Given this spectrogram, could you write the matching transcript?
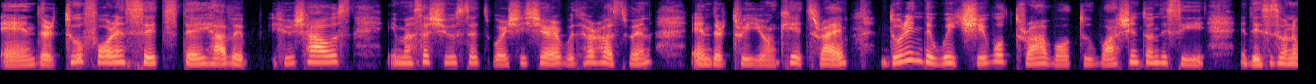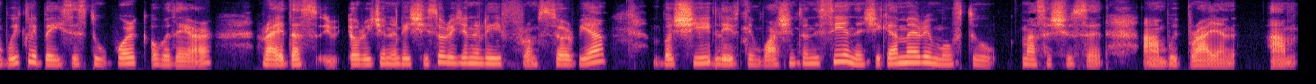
and they're two, foreign six. They have a huge house in Massachusetts where she shared with her husband and their three young kids, right? During the week, she will travel to Washington, D.C., and this is on a weekly basis to work over there, right? That's originally, she's originally from Serbia, but she lived in Washington, D.C., and then she got married, moved to Massachusetts um, with Brian. Um,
